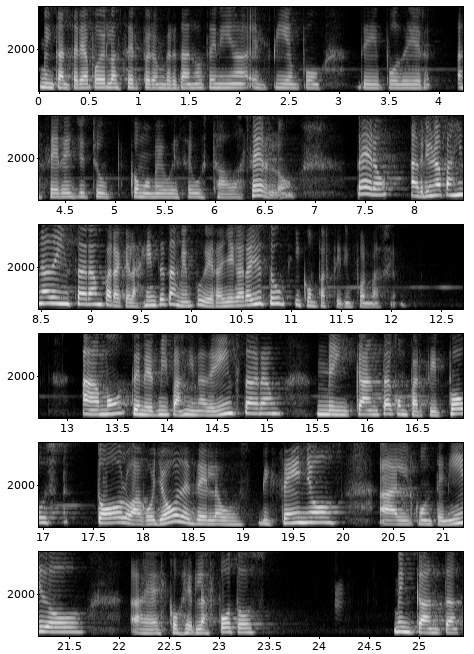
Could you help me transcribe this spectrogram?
me encantaría poderlo hacer, pero en verdad no tenía el tiempo de poder hacer el YouTube como me hubiese gustado hacerlo. Pero abrí una página de Instagram para que la gente también pudiera llegar a YouTube y compartir información. Amo tener mi página de Instagram, me encanta compartir posts, todo lo hago yo, desde los diseños al contenido, a escoger las fotos. Me encanta.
